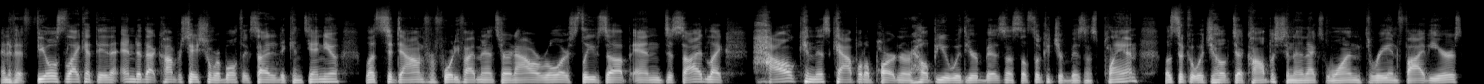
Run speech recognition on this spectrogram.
And if it feels like at the end of that conversation we're both excited to continue let's sit down for 45 minutes or an hour roll our sleeves up and decide like how can this capital partner help you with your business? Let's look at your business plan. Let's look at what you hope to accomplish in the next one three and five years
